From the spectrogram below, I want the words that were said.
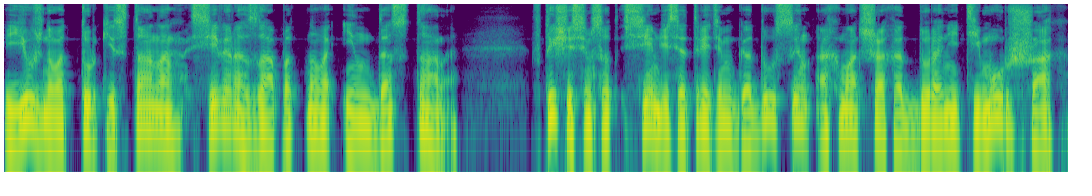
южного Туркестана, северо-западного Индостана. В 1773 году сын Ахмад Шаха Дурани Тимур Шах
